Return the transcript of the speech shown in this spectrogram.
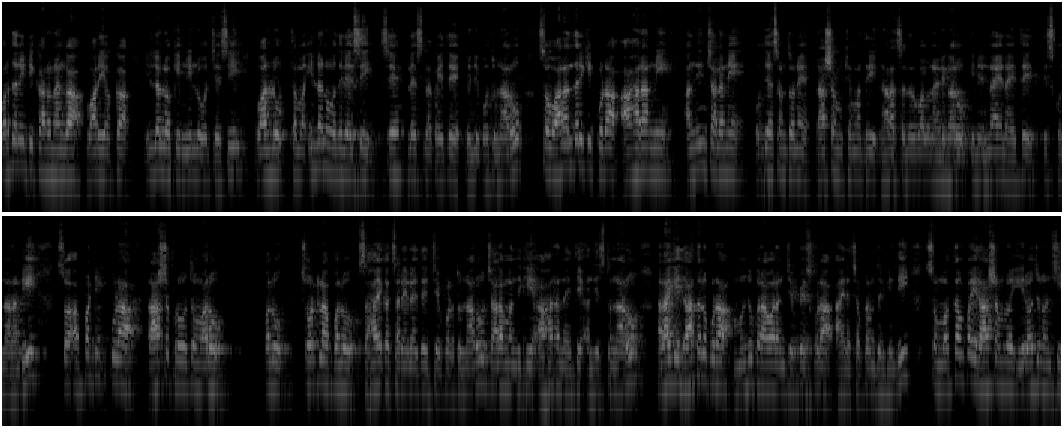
వరద నీటి కారణంగా వారి యొక్క ఇళ్ళలోకి నీళ్ళు వచ్చేసి వాళ్ళు తమ ఇళ్ళను వదిలేసి సేఫ్ ప్లేస్లకు అయితే వెళ్ళిపోతున్నారు. సో వారందరికీ కూడా ఆహారాన్ని అందించాలనే ఉద్దేశంతోనే రాష్ట్ర ముఖ్యమంత్రి నారా చంద్రబాబు నాయుడు గారు ఈ నిర్ణయాన్ని అయితే తీసుకున్నారండి. సో అప్పటికి కూడా రాష్ట్ర ప్రభుత్వం వారు పలు చోట్ల పలు సహాయక చర్యలు అయితే చేపడుతున్నారు. చాలా మందికి ఆహారాన్ని అయితే అందిస్తున్నారు. అలాగే దాతలు కూడా ముందుకు రావాలని చెప్పేసి కూడా ఆయన చెప్పడం జరిగింది. సో మొత్తంపై రాష్ట్రంలో ఈ రోజు నుంచి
